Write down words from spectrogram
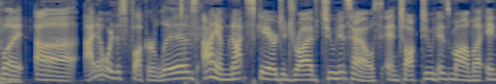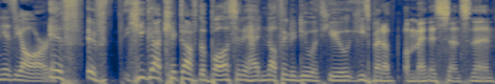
But uh, I know where this fucker lives. I am not scared to drive to his house and talk to his mama in his yard. If if he got kicked off the bus and it had nothing to do with you, he's been a, a menace since then.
